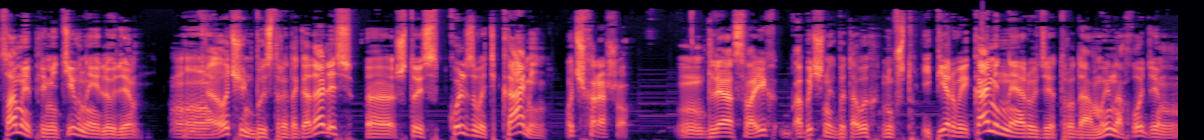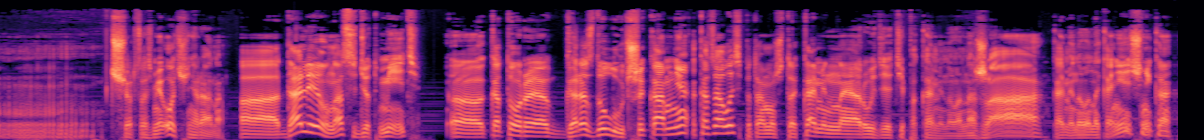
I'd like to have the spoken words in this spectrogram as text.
самые примитивные люди очень быстро догадались, э, что использовать камень очень хорошо для своих обычных бытовых нужд. И первые каменные орудия труда мы находим, черт возьми, очень рано. А далее у нас идет медь, а, которая гораздо лучше камня оказалась, потому что каменное орудие типа каменного ножа, каменного наконечника,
